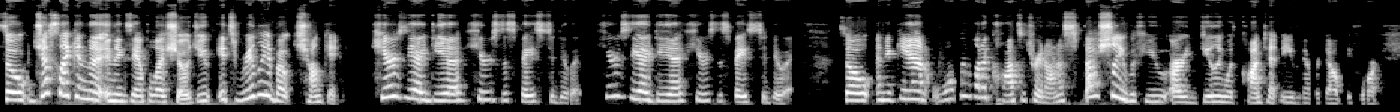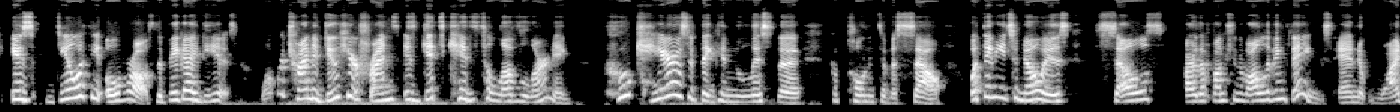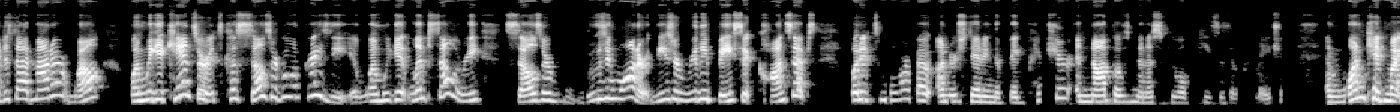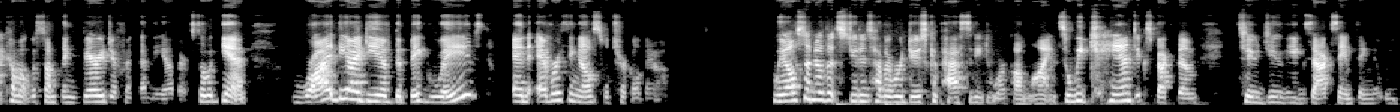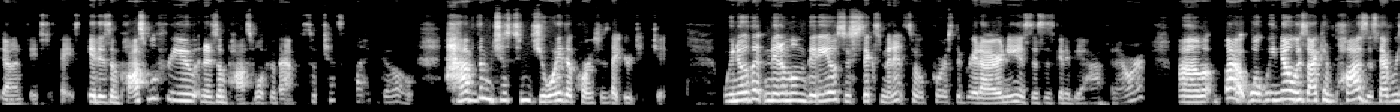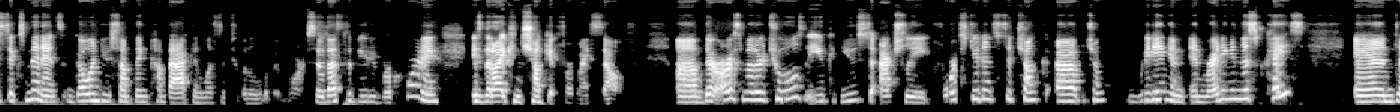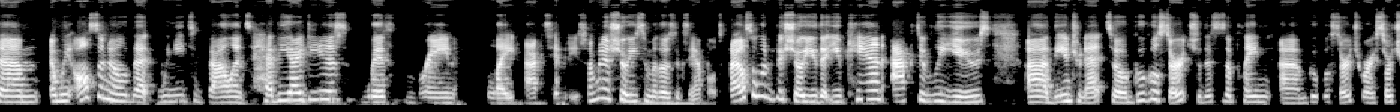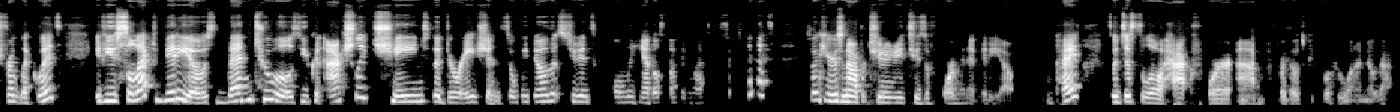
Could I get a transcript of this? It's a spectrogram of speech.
So just like in the in the example I showed you, it's really about chunking. Here's the idea, here's the space to do it. Here's the idea, here's the space to do it. So, and again, what we want to concentrate on, especially if you are dealing with content that you've never dealt before, is deal with the overalls, the big ideas. What we're trying to do here, friends, is get kids to love learning. Who cares if they can list the components of a cell? What they need to know is cells are the function of all living things. And why does that matter? Well, when we get cancer, it's because cells are going crazy. When we get limp celery, cells are losing water. These are really basic concepts, but it's more about understanding the big picture and not those minuscule pieces of information. And one kid might come up with something very different than the other. So again, ride the idea of the big waves and everything else will trickle down. We also know that students have a reduced capacity to work online. So we can't expect them to do the exact same thing that we've done face to face. It is impossible for you and it is impossible for them. So just let it go. Have them just enjoy the courses that you're teaching. We know that minimum videos are six minutes. So, of course, the great irony is this is going to be a half an hour. Um, but what we know is I can pause this every six minutes, go and do something, come back and listen to it a little bit more. So that's the beauty of recording is that I can chunk it for myself. Um, there are some other tools that you can use to actually force students to chunk uh, chunk reading and, and, writing in this case. And um, and we also know that we need to balance heavy ideas with brain light activities. So I'm going to show you some of those examples. I also wanted to show you that you can actively use uh, the internet. So Google search, so this is a plain um, Google search where I search for liquids. If you select videos, then tools, you can actually change the duration. So we know that students only handle something less than six minutes. So here's an opportunity to choose a four minute video. Okay, so just a little hack for, um, for those people who wanna know that.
